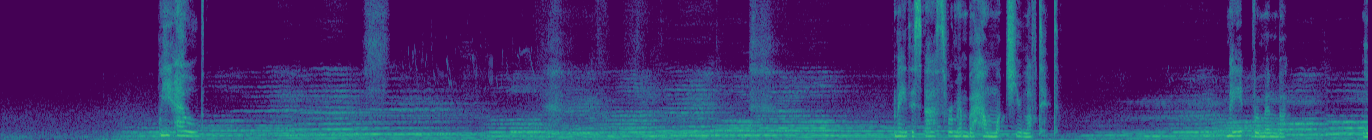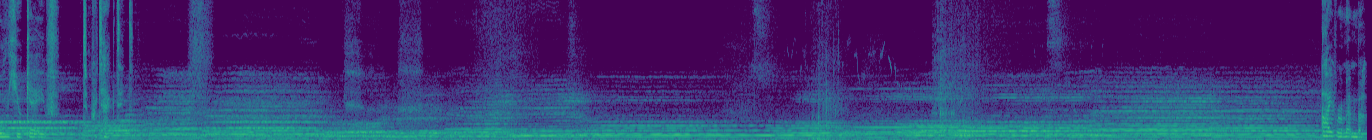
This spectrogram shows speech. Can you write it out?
We held. This earth remember how much you loved it. May it remember all you gave to protect it. I remember.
